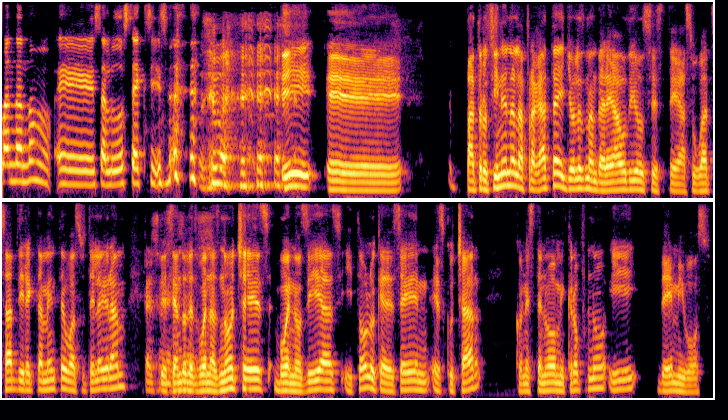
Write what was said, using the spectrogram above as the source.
mandando eh, saludos sexys. Sí, eh, patrocinen a la fragata y yo les mandaré audios este, a su WhatsApp directamente o a su Telegram, deseándoles buenas noches, buenos días y todo lo que deseen escuchar con este nuevo micrófono y de mi voz.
